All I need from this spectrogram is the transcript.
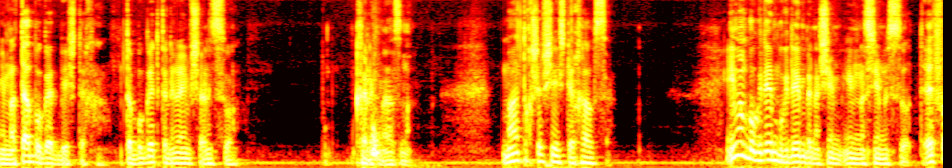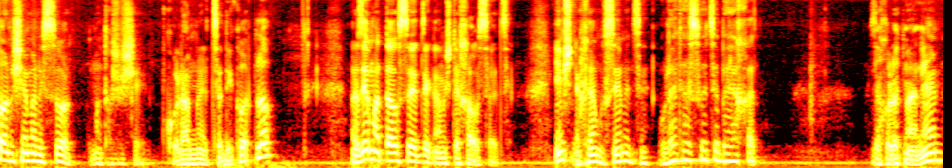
אם אתה בוגד באשתך, אתה בוגד כנראה עם אישה נשואה. חלק מהזמן. מה אתה חושב שאשתך עושה? אם הבוגדים בוגדים בנשים, עם נשים נשואות, איפה הנשים הנשואות? מה אתה חושב שכולן צדיקות? לא. אז אם אתה עושה את זה, גם אשתך עושה את זה. אם שניכם עושים את זה, אולי תעשו את זה ביחד. זה יכול להיות מעניין,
